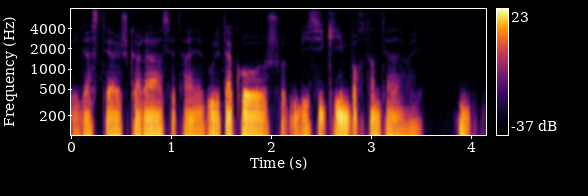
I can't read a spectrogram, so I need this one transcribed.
idaztea Euskaraz eta eh, guretako biziki importantea da bai. Mm.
